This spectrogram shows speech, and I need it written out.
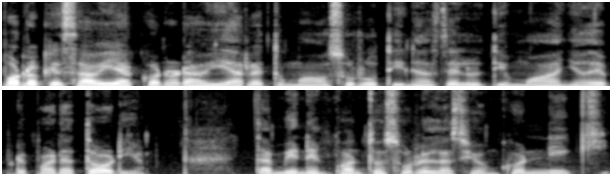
Por lo que sabía, Connor había retomado sus rutinas del último año de preparatoria. También en cuanto a su relación con Nicky,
